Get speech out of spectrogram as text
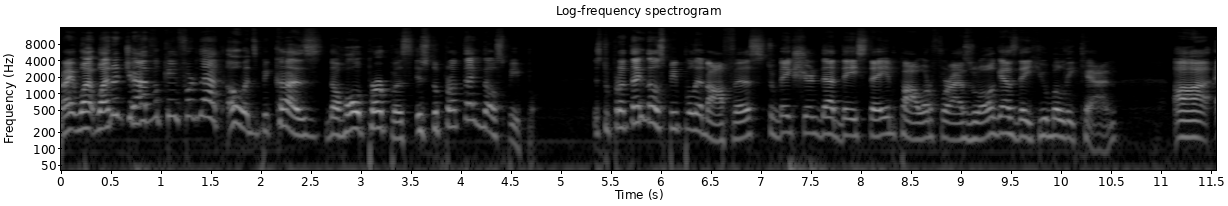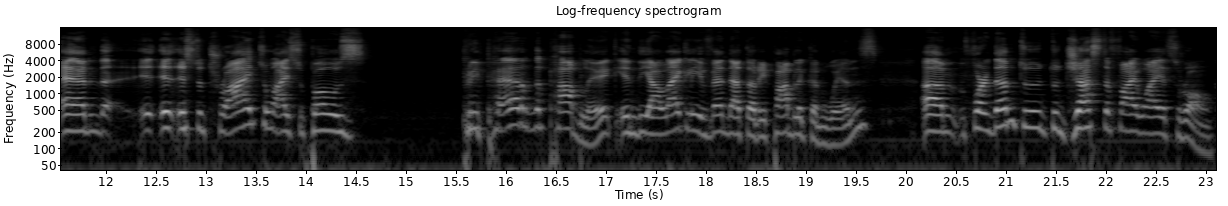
Right? Why, why don't you advocate for that? Oh, it's because the whole purpose is to protect those people is to protect those people in office, to make sure that they stay in power for as long as they humanly can, uh, and it is to try to, I suppose, prepare the public in the unlikely event that a Republican wins um, for them to, to justify why it's wrong,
